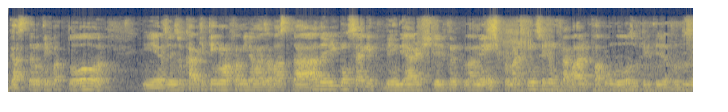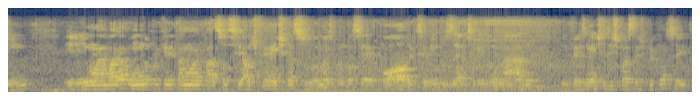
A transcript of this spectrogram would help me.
gastando tempo à toa. E às vezes o cara que tem uma família mais abastada, ele consegue vender a arte dele tranquilamente, por mais que não seja um trabalho fabuloso que ele esteja produzindo, ele não é um vagabundo porque ele está numa classe social diferente da sua, mas quando você é pobre, que você vem do zero, que você vem do nada, infelizmente existe bastante preconceito.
